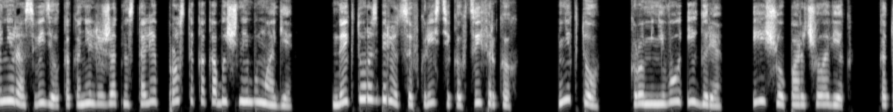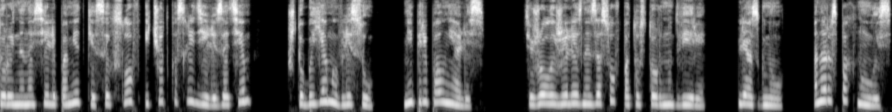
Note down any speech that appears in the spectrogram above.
не раз видел, как они лежат на столе просто как обычные бумаги. Да и кто разберется в крестиках, циферках? Никто, кроме него, Игоря и еще пары человек, которые наносили пометки с их слов и четко следили за тем, чтобы ямы в лесу не переполнялись. Тяжелый железный засов по ту сторону двери лязгнул. Она распахнулась.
